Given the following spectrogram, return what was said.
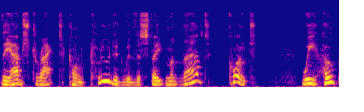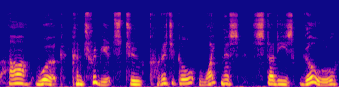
The abstract concluded with the statement that, quote, we hope our work contributes to critical whiteness studies goal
